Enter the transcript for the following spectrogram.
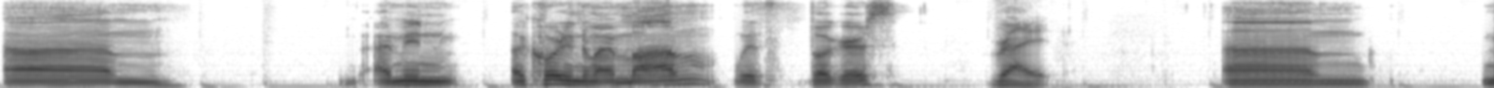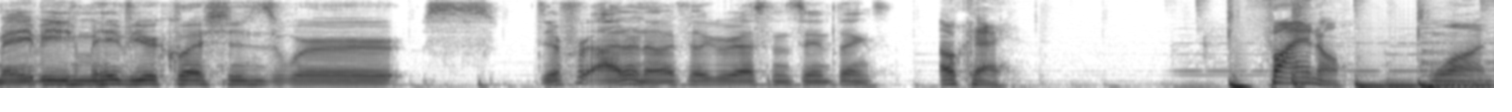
Um, I mean, according to my mom, with boogers. Right. Um, maybe maybe your questions were different. I don't know. I feel like we were asking the same things. Okay. Final one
